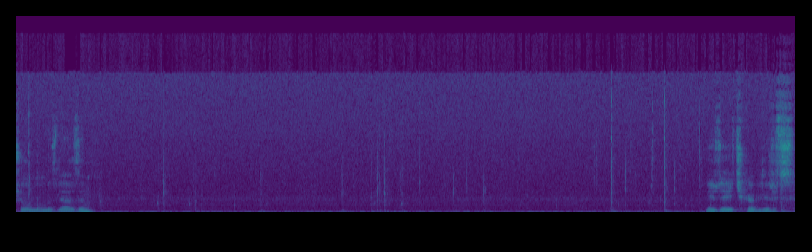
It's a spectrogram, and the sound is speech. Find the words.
gelmiş olmamız lazım. Yüzeye çıkabiliriz.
